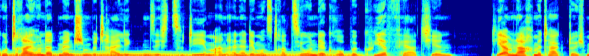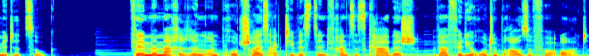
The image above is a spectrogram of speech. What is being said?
Gut 300 Menschen beteiligten sich zudem an einer Demonstration der Gruppe Queer-Pferdchen, die am Nachmittag durch Mitte zog. Filmemacherin und Pro-Choice-Aktivistin Franzis Kabisch war für die Rote Brause vor Ort.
